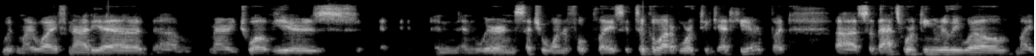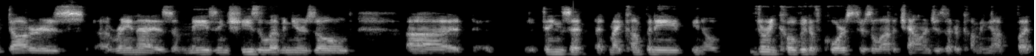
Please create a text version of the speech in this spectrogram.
with my wife Nadia, um, married 12 years, and, and we're in such a wonderful place. It took a lot of work to get here, but uh, so that's working really well. My daughter is, uh, Reina is amazing. She's 11 years old. Uh, things at, at my company, you know, during COVID, of course, there's a lot of challenges that are coming up, but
